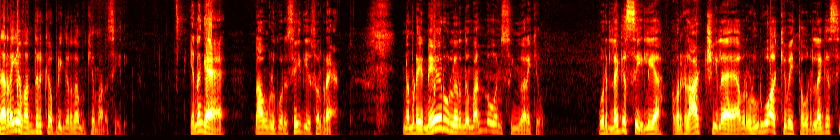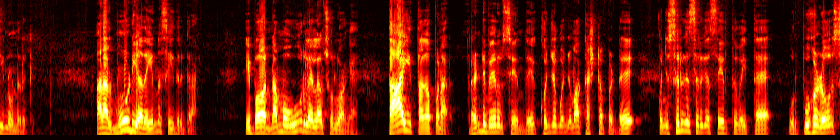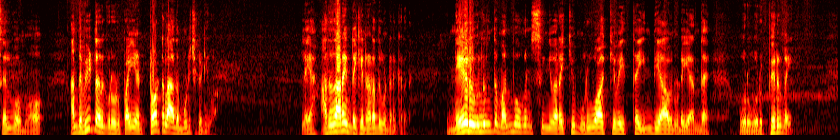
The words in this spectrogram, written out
நிறைய வந்திருக்கு அப்படிங்கிறது தான் முக்கியமான செய்தி. என்னங்க நான் உங்களுக்கு ஒரு செய்தியை சொல்கிறேன் நம்முடைய நேருவிலிருந்து மன்மோகன் சிங் வரைக்கும் ஒரு லெகசி இல்லையா? அவர்கள் ஆட்சியில் அவர்கள் உருவாக்கி வைத்த ஒரு லெகசின்னு ஒன்று இருக்குது ஆனால் மோடி அதை என்ன செய்திருக்கிறார்? இப்போ நம்ம ஊரில் எல்லாம் சொல்லுவாங்க தாய் தகப்பனார். ரெண்டு பேரும் சேர்ந்து கொஞ்சம் கொஞ்சமாக கஷ்டப்பட்டு கொஞ்சம் சிறுக சிறுக சேர்த்து வைத்த ஒரு புகழோ செல்வமோ அந்த வீட்டில் இருக்கிற ஒரு பையன் டோட்டலாக அதை முடிச்சு கட்டிடுவான். இல்லையா? அதுதானே இன்றைக்கு நடந்து கொண்டிருக்கிறது. நேருவிலிருந்து மன்மோகன் சிங் வரைக்கும் உருவாக்கி வைத்த இந்தியாவினுடைய அந்த ஒரு ஒரு பெருமை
